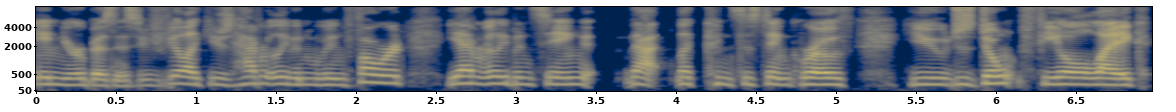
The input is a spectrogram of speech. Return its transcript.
in your business. If you feel like you just haven't really been moving forward, you haven't really been seeing that like consistent growth, you just don't feel like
